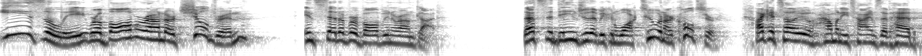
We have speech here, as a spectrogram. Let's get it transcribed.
easily revolve around our children instead of revolving around God. That's the danger that we can walk to in our culture. I could tell you how many times I've had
